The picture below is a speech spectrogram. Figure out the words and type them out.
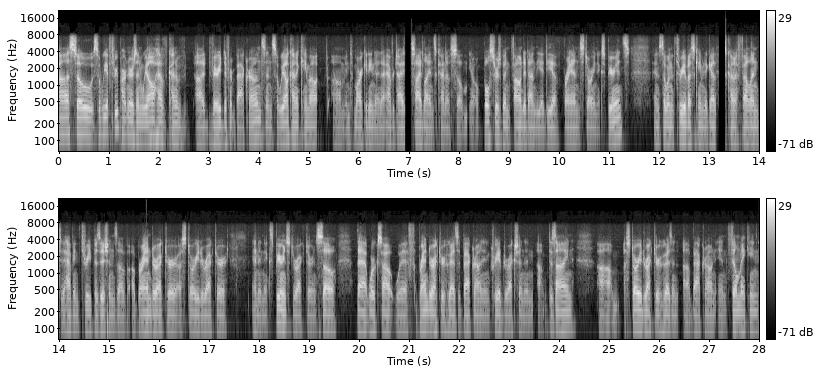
Uh, so, so we have three partners, and we all have kind of uh, very different backgrounds, and so we all kind of came out um, into marketing and advertising sidelines, kind of. So, you know, Bolster's been founded on the idea of brand, story, and experience, and so when the three of us came together, it kind of fell into having three positions of a brand director, a story director, and an experience director, and so that works out with a brand director who has a background in creative direction and um, design, um, a story director who has a, a background in filmmaking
